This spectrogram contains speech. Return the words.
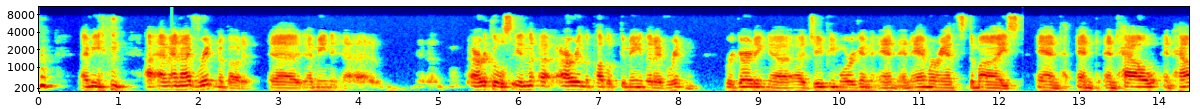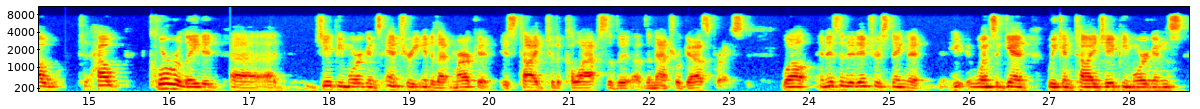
I mean, I, and I've written about it. Uh, I mean, uh, articles in uh, are in the public domain that I've written regarding uh, uh, J.P. Morgan and, and Amaranth's demise, and and and how and how how correlated uh, J.P. Morgan's entry into that market is tied to the collapse of the of the natural gas price. Well, and isn't it interesting that he, once again we can tie J.P. Morgan's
